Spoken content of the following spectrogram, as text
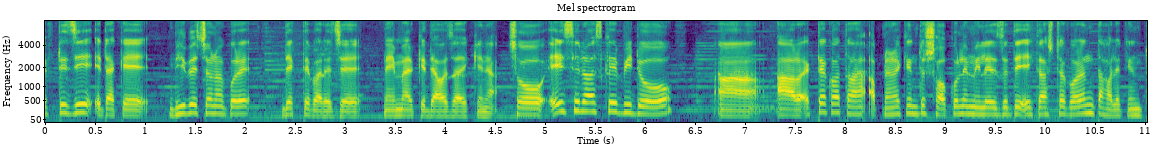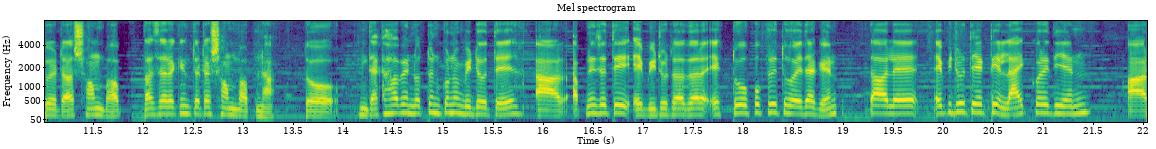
এফটিজি এটাকে বিবেচনা করে দেখতে পারে যে নেইমারকে দেওয়া যায় কিনা। সো এই ছিল আজকের ভিডিও আর একটা কথা, আপনারা কিন্তু সকলে মিলে যদি এই কাজটা করেন, তাহলে কিন্তু এটা সম্ভব। তাছাড়া কিন্তু এটা সম্ভব না। তো, দেখা হবে নতুন কোনো ভিডিওতে আর আপনি যদি এই ভিডিওটা দ্বারা একটু উপকৃত হয়ে থাকেন, তাহলে এই ভিডিওতে একটি লাইক করে দিয়েন। আর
